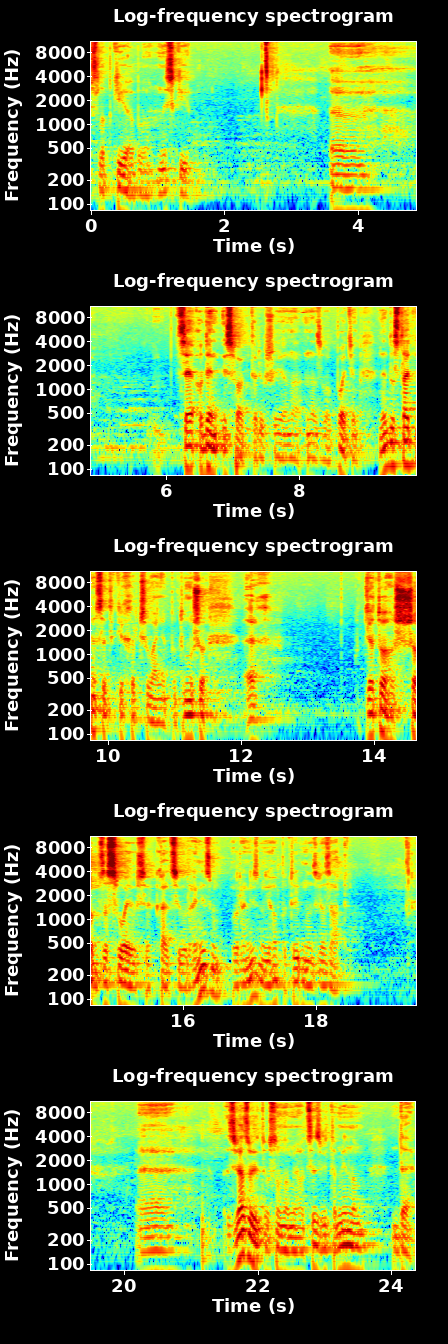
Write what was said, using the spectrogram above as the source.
слабкі або низькі. Е, Це один із факторів, що я назвав. Потім недостатньо все-таки харчування, тому що е, для того, щоб засвоївся кальцій в організм, в організмі його потрібно зв'язати. Е, Зв'язують в основному його це з вітаміном Д.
